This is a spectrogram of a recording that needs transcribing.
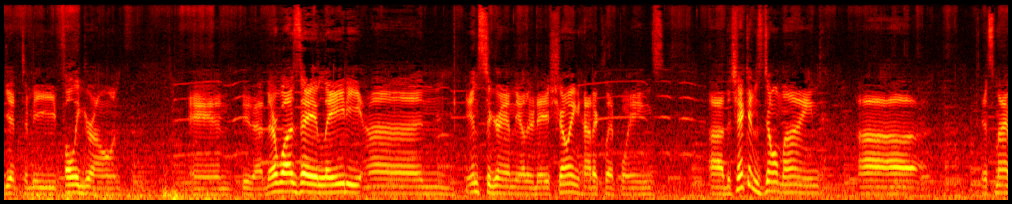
get to be fully grown and do that. There was a lady on Instagram the other day showing how to clip wings. Uh, the chickens don't mind. Uh, it's my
